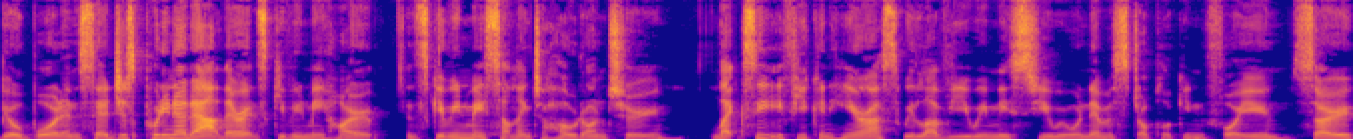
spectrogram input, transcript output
billboard and said, just putting it out there, it's giving me hope. It's giving me something to hold on to. Lexi, if you can hear us, we love you, we miss you, we will never stop looking for you. So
